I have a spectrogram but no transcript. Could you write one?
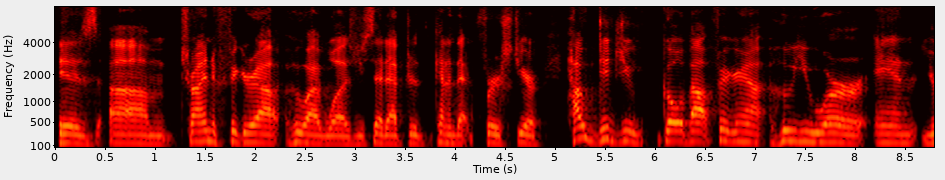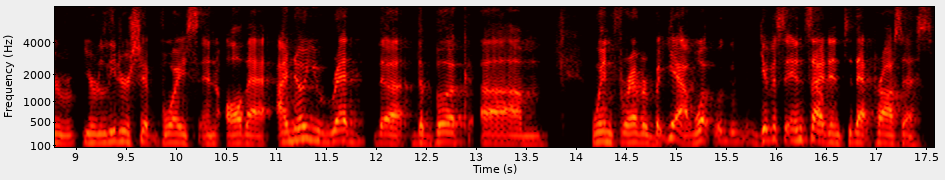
is um, trying to figure out who I was. You said after kind of that first year, how did you go about figuring out who you were and your your leadership voice and all that? I know you read the the book um, Win Forever, but yeah, what give us insight into that process?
